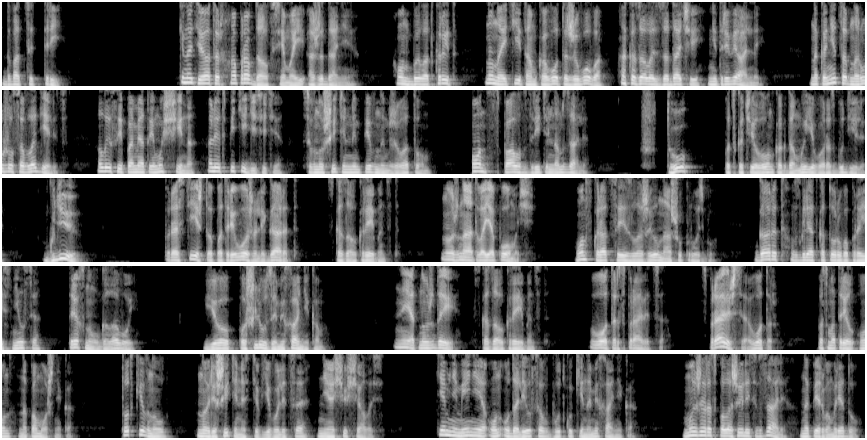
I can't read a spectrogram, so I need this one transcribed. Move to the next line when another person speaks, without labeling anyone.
23. Кинотеатр оправдал все мои ожидания. Он был открыт, но найти там кого-то живого оказалось задачей нетривиальной. Наконец обнаружился владелец, лысый помятый мужчина, лет 50, с внушительным пивным животом. Он спал в зрительном зале.
«Что?»
– подскочил он, когда мы его разбудили.
«Где?»
«Прости, что потревожили, Гаррет», – сказал Крейбенст. «Нужна твоя помощь».
Он вкратце изложил нашу просьбу. Гаррет, взгляд которого прояснился, тряхнул головой.
«Я пошлю за механиком».
«Нет нужды», – сказал Крейбенст. «Вотер справится». «Справишься, Вотер?» – посмотрел он на помощника.
Тот кивнул, но решительности в его лице не ощущалось. Тем не менее он удалился в будку киномеханика. Мы же расположились в зале, на первом ряду.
